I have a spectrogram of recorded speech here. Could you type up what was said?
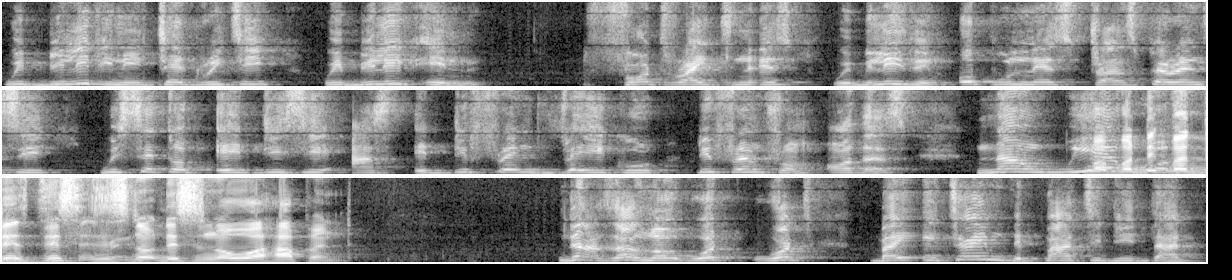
We believe in integrity. We believe in forthrightness, we believe in openness, transparency. We set up ADC as a different vehicle, different from others. Now we But, but, but this, this, is not, this is not what happened. That's, that's not what, what, by the time the party did that,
